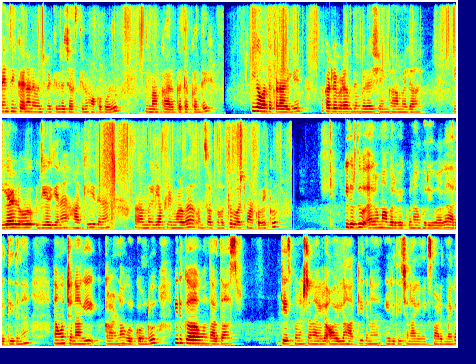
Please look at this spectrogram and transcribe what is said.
ಮೆಣಸಿನ್ಕಾಯಿನ ನೀವು ಬೇಕಿದ್ದರೆ ಜಾಸ್ತಿನೂ ಹಾಕ್ಕೋಬೋದು ನಿಮ್ಮ ಖಾರಕ್ಕೆ ತಕ್ಕಂತೆ. ಈಗ ಒಂದು ಕಡಾಯಿಗೆ ಕಡಲೆಬೇಳೆ, ಉದ್ದಿನಬೇಳೆ, ಶೇಂಗಾ, ಆಮೇಲೆ ಎಳ್ಳು, ಜೀರಿಗೆನ ಹಾಕಿ ಇದನ್ನು ಮೀಡಿಯಮ್ ಫ್ಲೇಮ್ ಒಳಗೆ ಒಂದು ಸ್ವಲ್ಪ ಹೊತ್ತು ರೋಸ್ಟ್ ಮಾಡ್ಕೋಬೇಕು. ಇದ್ರದ್ದು ಅರೋಮಾ ಬರಬೇಕು ನಾವು ಹುರಿಯುವಾಗ. ಆ ರೀತಿ ಇದನ್ನು ನಾವು ಚೆನ್ನಾಗಿ ಕಾಳನ್ನ ಹುರ್ಕೊಂಡು ಇದಕ್ಕೆ ಒಂದು ಅರ್ಧ ಟೀ ಸ್ಪೂನಷ್ಟು ಆಯಿಲ್ ಆಯಿಲ್ನ ಹಾಕಿ ಇದನ್ನು ಈ ರೀತಿ ಚೆನ್ನಾಗಿ ಮಿಕ್ಸ್ ಮಾಡಿದ್ಮ್ಯಾಗ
